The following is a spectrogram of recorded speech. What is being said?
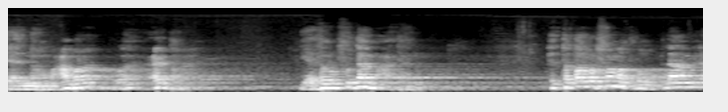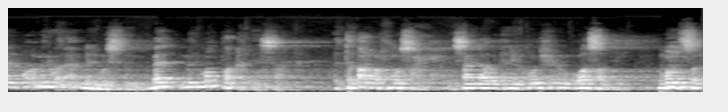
لأنهم عبرة وعبرة. يذرف دمعة. التطرف ما مطلوب لا من المؤمن ولا من المسلم بل من مطلق الإنسان. التطرف مو صحيح. الإنسان لابد أن يكون شنو وسطي منصف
